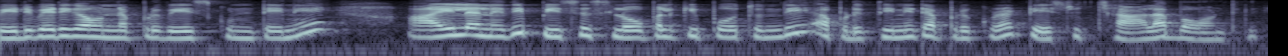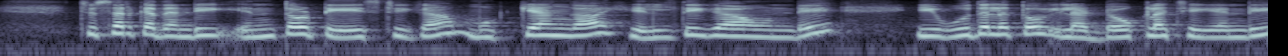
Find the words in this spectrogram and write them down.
వేడివేడిగా ఉన్నప్పుడు వేసుకుంటేనే ఆయిల్ అనేది పీసెస్ లోపలికి పోతుంది. అప్పుడు తినేటప్పుడు కూడా టేస్ట్ చాలా బాగుంటుంది. చూసారు కదండి ఎంతో టేస్టీగా ముఖ్యంగా హెల్తీగా ఉండే ఈ ఊదలతో ఇలా డోక్లా చేయండి.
